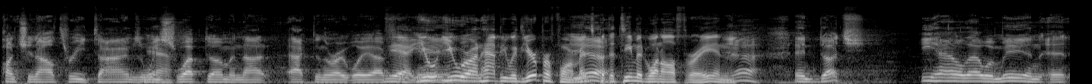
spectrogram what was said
punching out three times and Yeah. we swept them and not acting the right way after. yeah, the you you were unhappy with your performance, Yeah. but the team had won all three, and yeah, and Dutch, he handled that with me, and, and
